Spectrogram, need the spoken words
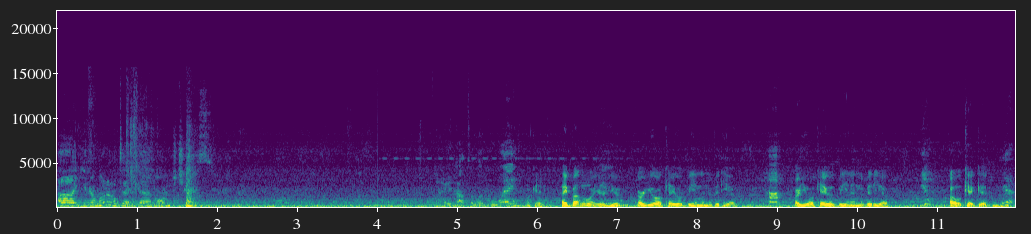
Uh, you know what? I'll take an orange juice. Now you have to look away. Okay. Hey, by the way, are you are you okay with being in the video? Huh? Are you okay with being in the video? Yeah, Oh, okay, good. yeah.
